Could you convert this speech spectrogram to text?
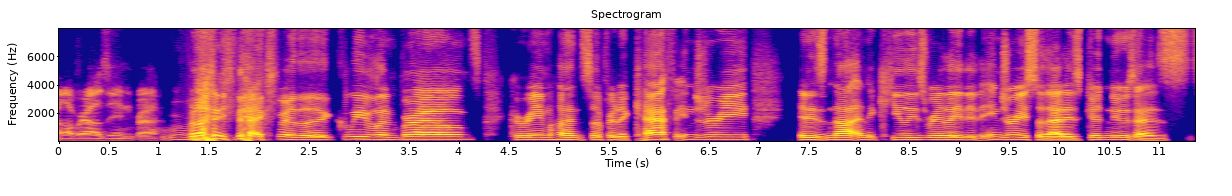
Oh, was in, bro. Running back for the Cleveland Browns, Kareem Hunt suffered a calf injury. It is not an Achilles related injury, so that is good news as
